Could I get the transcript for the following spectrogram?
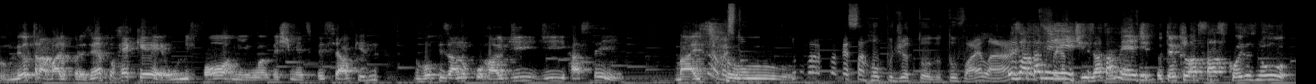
o meu trabalho, por exemplo, requer um uniforme, um vestimento especial que não vou pisar no curral de, de rasteirinho. Mas, Não, mas o... Tu não vai com essa roupa o dia todo, tu vai lá. e Exatamente, exatamente. Eu tenho que lançar as coisas no,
